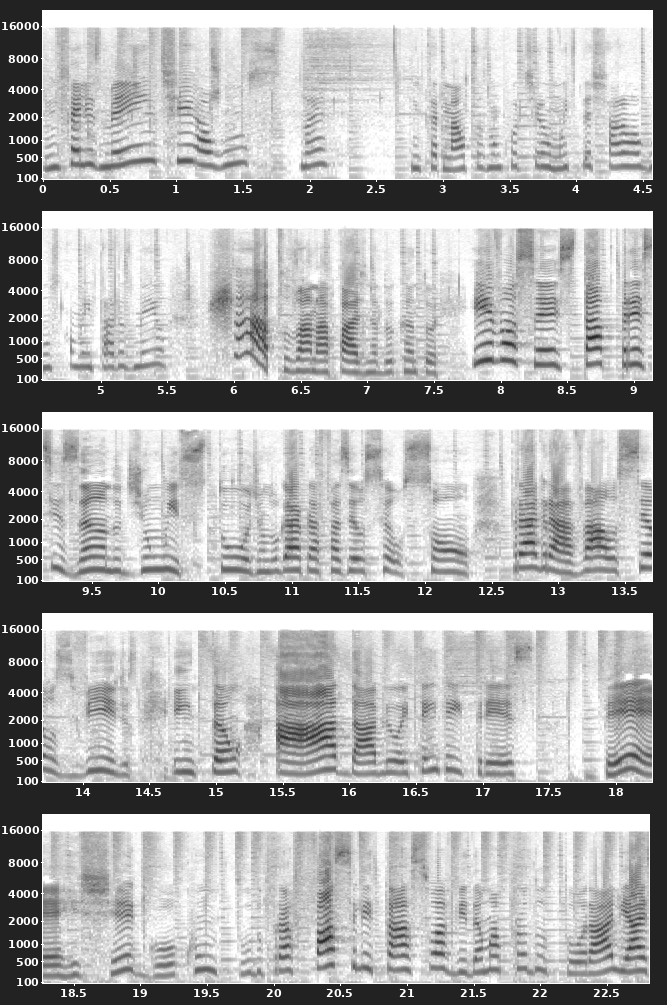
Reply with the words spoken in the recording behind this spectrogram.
Infelizmente, alguns, né, internautas não curtiram muito, deixaram alguns comentários meio chatos lá na página do cantor. E você está precisando de um estúdio, um lugar para fazer o seu som, para gravar os seus vídeos? Então, a AW83 BR chegou com tudo para facilitar a sua vida. É uma produtora, aliás,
